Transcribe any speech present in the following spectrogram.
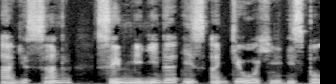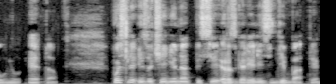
«Агисандр», сын Менида из Антиохии, исполнил это. После изучения надписи разгорелись дебаты.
